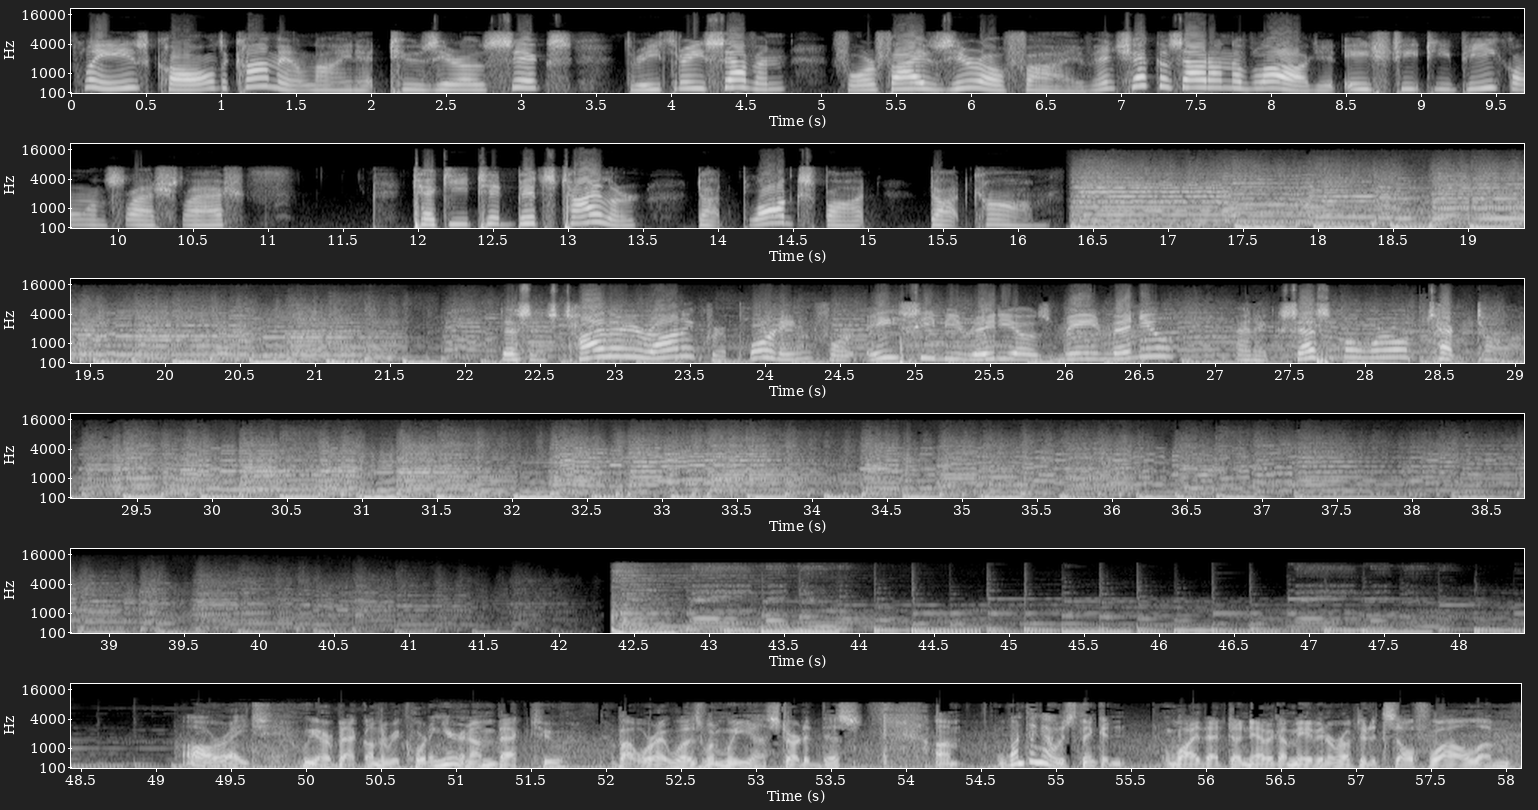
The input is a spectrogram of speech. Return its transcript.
please call the comment line at 206 337 4505 and check us out on the blog at http colon slash slash techietidbitstyler.blogspot.com. This is Tyler Uronic reporting for ACB Radio's main menu and Accessible World Tech Talk. Main menu. Main menu. All right, we are back on the recording here, and I'm back to about where I was when we uh, started this. Um, one thing I was thinking why that uh, may have interrupted itself while um,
